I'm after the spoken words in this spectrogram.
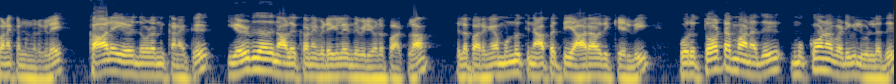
வணக்கம் நண்பர்களே. காலை எழுந்தவுடன் கணக்கு எழுபதாவது நாளுக்கான விடைகளை இந்த வீடியோவில் பார்க்கலாம். இதில் பாருங்கள் முந்நூற்றி நாற்பத்தி ஆறாவது கேள்வி. ஒரு தோட்டமானது முக்கோண வடிவில் உள்ளது.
